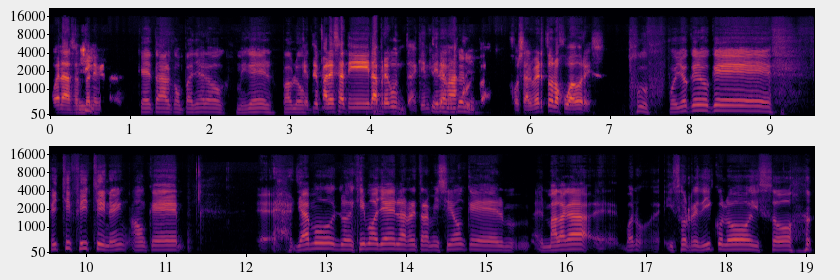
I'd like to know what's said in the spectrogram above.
Buenas, Antonio. ¿qué tal? ¿Qué tal, compañero? Miguel, Pablo. ¿Qué te parece a ti la pregunta? ¿Quién ¿Qué tiene tal, más Antonio? culpa? ¿José Alberto los jugadores? Uf, pues yo creo que 50-50, ¿eh? aunque ya lo dijimos ayer en la retransmisión que el, Málaga, eh, bueno, hizo ridículo, hizo,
